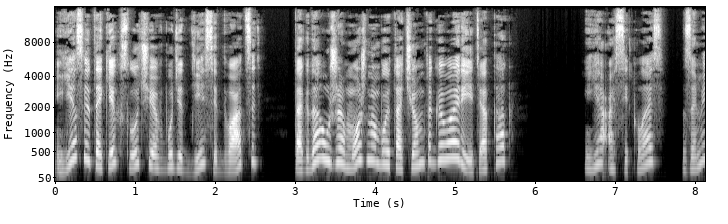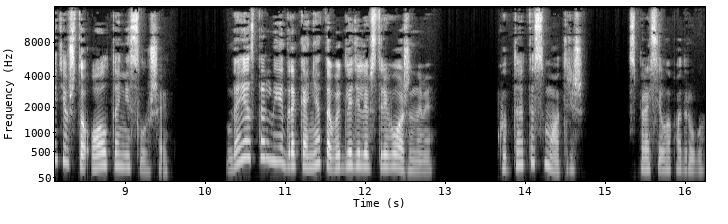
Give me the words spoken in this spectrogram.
Если таких случаев будет десять-двадцать, тогда уже можно будет о чем-то говорить, а так я осеклась, заметив, что Олта не слушает. Да и остальные драконята выглядели встревоженными. «Куда ты смотришь?» — спросила подругу.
